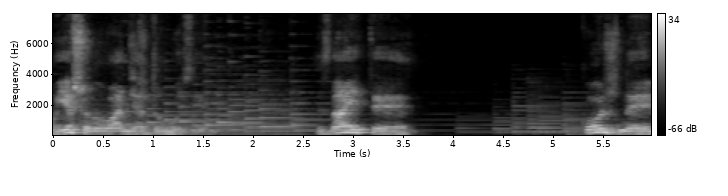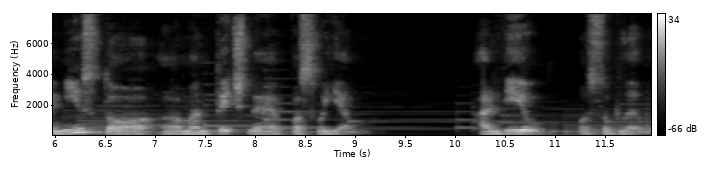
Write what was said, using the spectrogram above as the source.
Моє шанування, друзі. Знаєте, кожне місто романтичне по-своєму, а Львів особливо.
